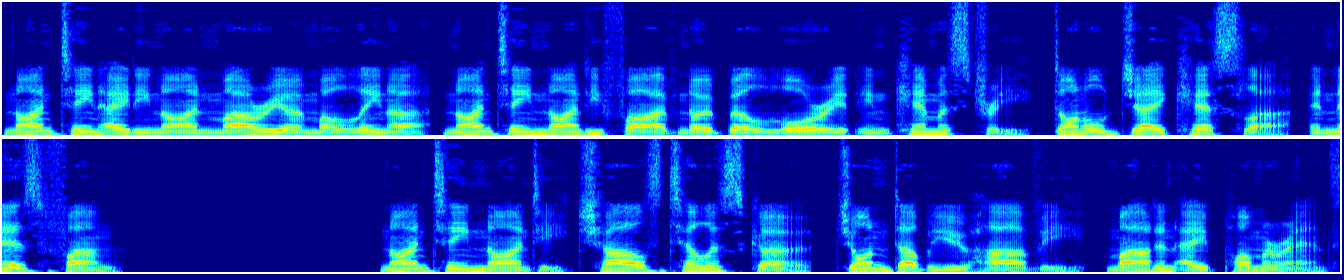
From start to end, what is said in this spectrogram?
1989 Mario Molina 1995 Nobel laureate in chemistry, Donald J. Kessler, Inez Fung 1990 Charles Telesco, John W. Harvey, Martin A. Pomerantz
